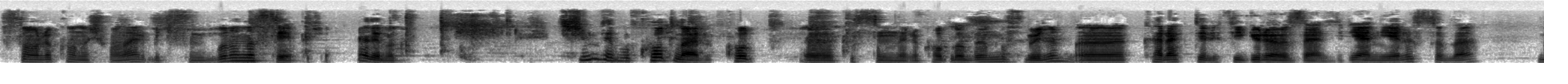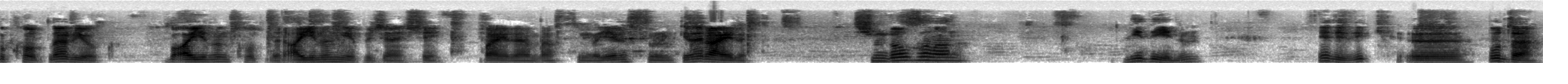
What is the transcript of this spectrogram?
Sonra konuşmalar bitsin. Bunu nasıl yapacağım? Hadi bakalım. Şimdi bu kodlar, kod e, kısımları, kodladığımız bölüm e, karakteri, figüre özeldir. Yani yarısında bu kodlar yok. Bu ayının kodları, ayının yapacağı şey bayrağın aslında. Yarısınınkiler ayrı. Şimdi o zaman ne diyelim? Ne dedik? E, bu da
